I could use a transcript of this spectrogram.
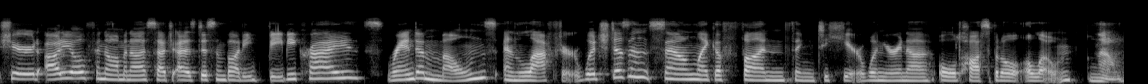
shared audio phenomena such as disembodied baby cries, random moans, and laughter, which doesn't sound like a fun thing to hear when you're in a old hospital alone. No,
